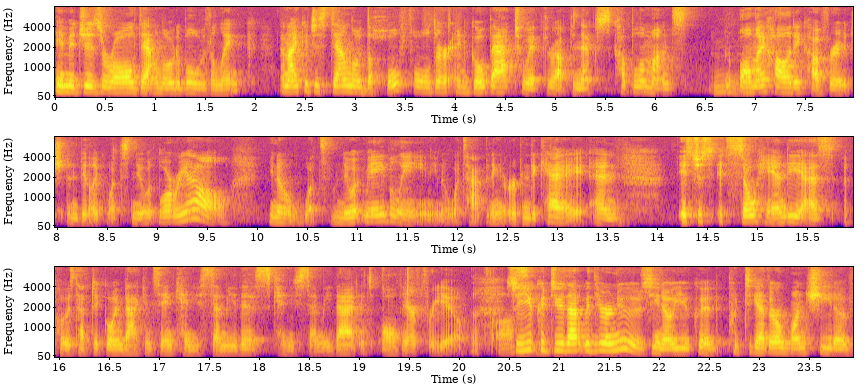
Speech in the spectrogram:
Images are all downloadable with a link, and I could just download the whole folder and go back to it throughout the next couple of months, mm. all my holiday coverage, and be like, what's new at L'Oreal? You know, what's new at Maybelline? You know, what's happening at Urban Decay? And it's just it's so handy as opposed to have to going back and saying can you send me this can you send me that it's all there for you that's awesome so you could do that with your news you know you could put together a one sheet of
